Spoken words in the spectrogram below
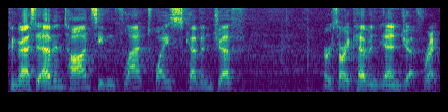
congrats to Evan, Todd, Stephen Flat, twice, Kevin, Jeff, or sorry, Kevin and Jeff, right.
